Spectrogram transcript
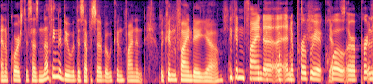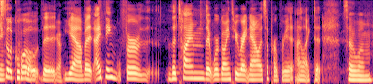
And of course, this has nothing to do with this episode, but we couldn't find an we couldn't find a uh, I couldn't find a, a, an appropriate quote yeah, so, or a pertinent still a cool quote, quote that yeah. yeah. But I think for the time that we're going through right now, it's appropriate. I liked it. So um,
